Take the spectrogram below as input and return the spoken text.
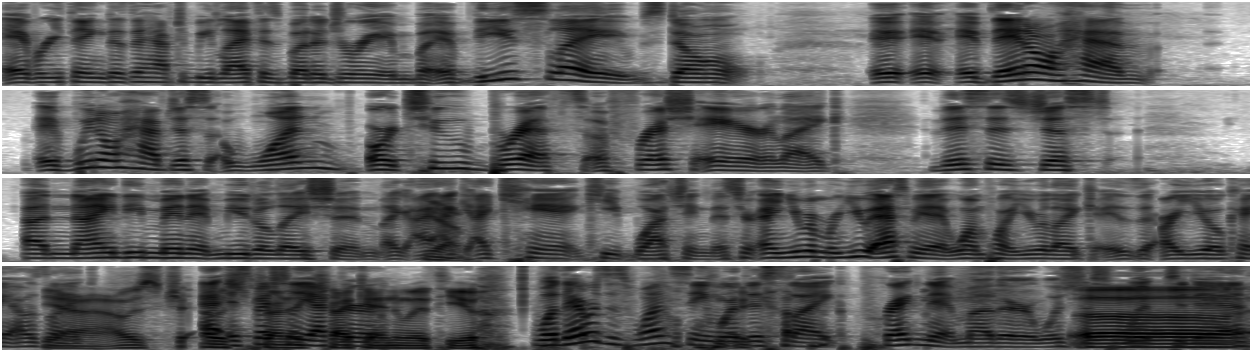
everything doesn't have to be life is but a dream. But if these slaves don't, if- if they don't have, if we don't have just one or two breaths of fresh air, like this is just a 90 minute mutilation. Like I, Yeah. I, I can't keep watching this. And you remember you asked me at one point, you were like, "Is are you okay?" I was yeah like, i was ch- i was trying especially to check after- in with you well, there was this one scene where Oh my this God. like pregnant mother was just Uh, whipped to death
